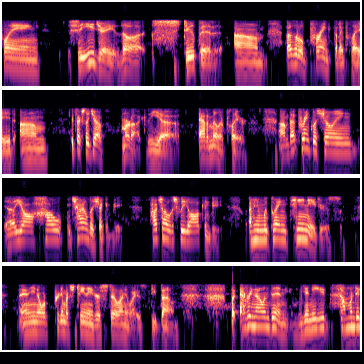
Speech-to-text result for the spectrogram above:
playing CEJ the Stupid. Um, that was a little prank that I played. Um, it's actually Jeff Murdoch, the uh, Adam Miller player. Um, that prank was showing uh, y'all how childish I can be, how childish we all can be. I mean, we're playing teenagers. And, you know, we're pretty much teenagers still, anyways, deep down. But every now and then, you need someone to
